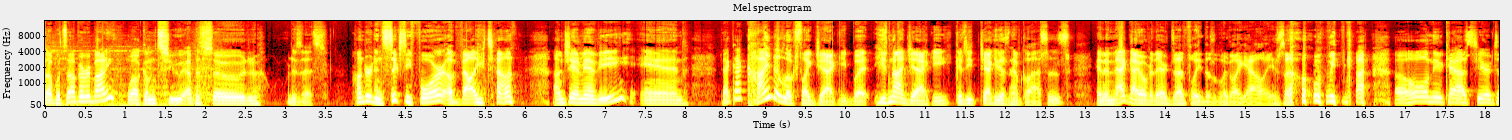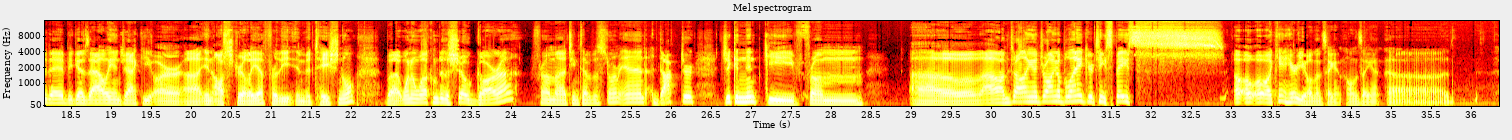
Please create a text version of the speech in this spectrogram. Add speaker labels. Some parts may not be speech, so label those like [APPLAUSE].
Speaker 1: What's up? What's up, everybody? Welcome to episode. What is this? 164 of Value Town. I'm Jan V, and that guy kind of looks like Jackie, but he's not Jackie because Jackie doesn't have glasses. And then that guy over there definitely doesn't look like Allie. [LAUGHS] So we've got a whole new cast here today because Allie and Jackie are uh, in Australia for the Invitational. But I want to welcome to the show Gaara from uh, Team Tempo Storm and Dr. Jikininki from uh, I'm drawing a drawing a blank. Your team space. Oh, oh, oh! I can't hear you. Hold on a second. Hold on a second. Uh,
